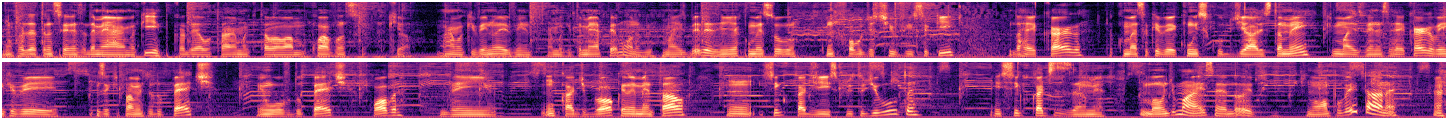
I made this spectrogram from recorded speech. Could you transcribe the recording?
Vamos fazer a transferência da minha arma aqui. Cadê a outra arma que tava lá com avanço? Aqui, ó. Arma que vem no evento. A arma aqui também é pelona, viu? Mas beleza, a gente já começou com fogo de artifício aqui. Da recarga. Já começa a ver com escudo de Ares também. Que mais vem nessa recarga? Vem que ver os equipamentos do pet. Vem o ovo do pet, cobra. Vem 1k de bloco elemental. Um 5k de espírito de luta. E 5k de exame. Bom demais, é doido. Vamos aproveitar, né?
